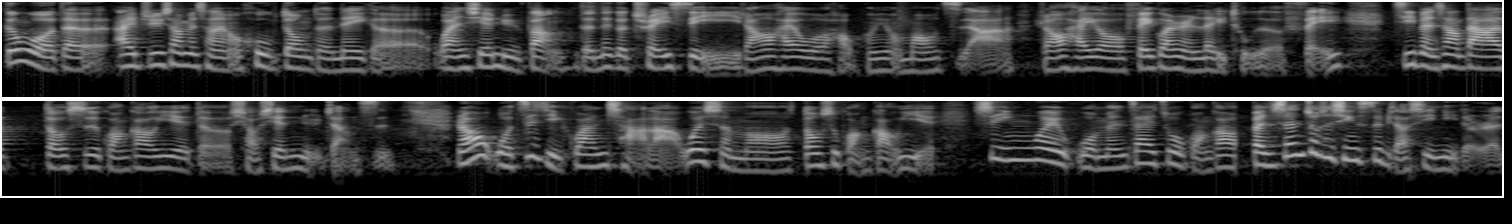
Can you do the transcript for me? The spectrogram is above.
跟我的 IG 上面常有互动的那个玩仙女棒的那个 Tracy，然后还有我好朋友猫子啊，然后还有非观人类图的肥，基本上大家都是广告业的小仙女这样子。然后我自己观察啦，为什么都是广告业？是因为我们在做广告本身就是心思比较细腻的人，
